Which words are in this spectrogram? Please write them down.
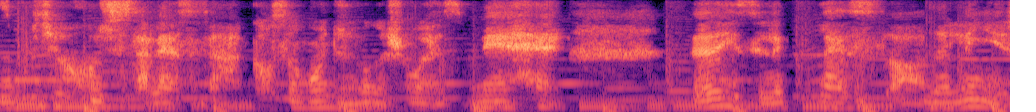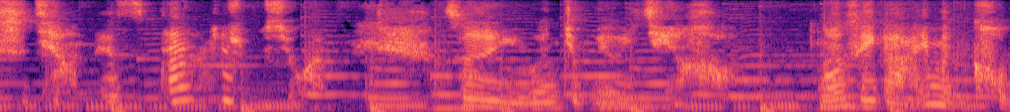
是比较欢喜啥来是啥，考生活就是那个时候还是蛮嗨，但是现在来是啊，能力也是强，但是但就是不喜欢，所以语文就没有以前好。我所以讲一门课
